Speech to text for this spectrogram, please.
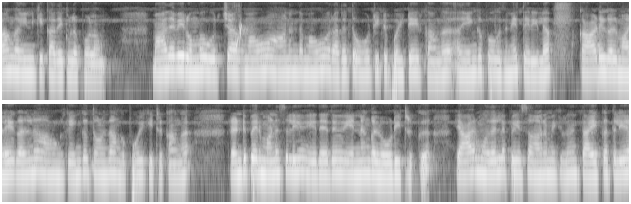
வாங்க இன்னைக்கு கதைக்குள்ளே போகலாம் மாதவி ரொம்ப உற்சாகமாகவும் ஆனந்தமாகவும் ரதத்தை ஓட்டிகிட்டு போயிட்டே இருக்காங்க. அது எங்கே போகுதுன்னே தெரியல. காடுகள் மலைகள்னு அவங்களுக்கு எங்கே தோணுதோ அங்கே போய்கிட்டு இருக்காங்க. ரெண்டு பேர் மனசுலேயும் ஏதேதோ எண்ணங்கள் ஓடிட்டுருக்கு. யார் முதல்ல பேச ஆரம்பிக்கிறதுன்னு தயக்கத்திலேயே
